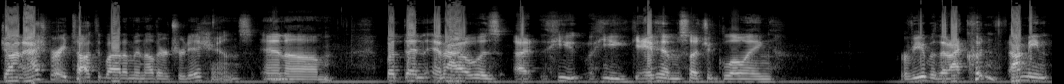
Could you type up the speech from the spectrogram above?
John Ashbery talked about him in other traditions, and um, but then and I was he he gave him such a glowing review, but that I couldn't. I mean,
